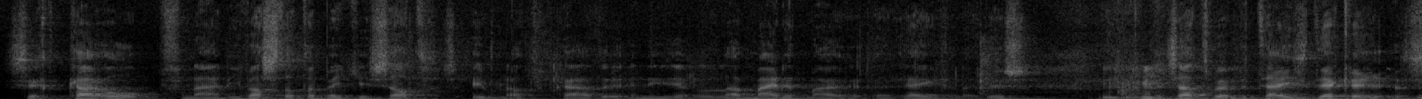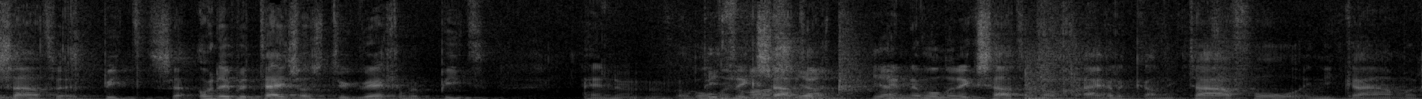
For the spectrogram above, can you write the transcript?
zegt Karel, van, nou, die was dat een beetje zat, een van de advocaten, en die zegt, laat mij dat maar regelen. Dus we zaten bij Matthijs Dekker, zaten, en Piet, oh nee, Matthijs was natuurlijk weg, en met Piet en Ron en ik zaten, ja, ja. en Ron en ik zaten nog eigenlijk aan die tafel in die kamer.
